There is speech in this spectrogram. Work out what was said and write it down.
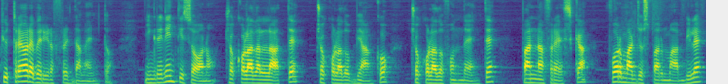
più tre ore per il raffreddamento. Gli ingredienti sono cioccolato al latte, cioccolato bianco, cioccolato fondente, panna fresca, formaggio spalmabile,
